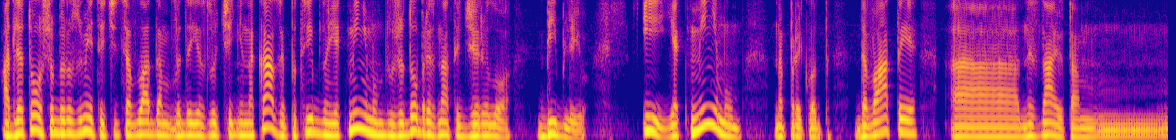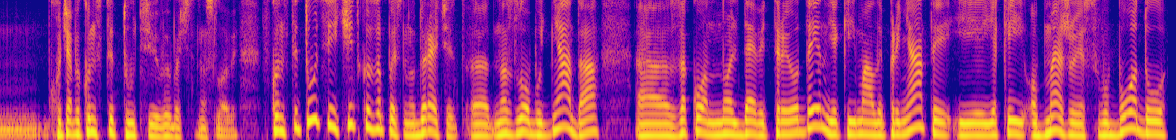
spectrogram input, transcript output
А для того, щоб розуміти, чи ця влада видає злочинні накази, потрібно як мінімум дуже добре знати джерело Біблію. І як мінімум, наприклад, давати, не знаю, там хоча б конституцію, вибачте на слові. В конституції чітко записано. До речі, е, на злобу дня да, е, закон 0931, який мали прийняти, і який обмежує свободу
